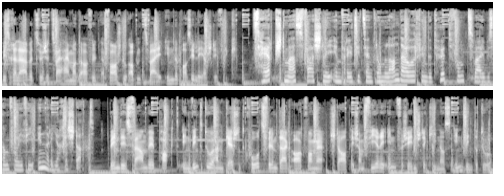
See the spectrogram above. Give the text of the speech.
Wie sich ein Leben zwischen zwei Heimaten anfühlt, erfährst du ab dem 2 in der Basilea Stiftung. Das Herbstmessfestli im Freizeitzentrum Landauer findet heute vom 2 bis am 5 in Riechen statt. Wenn das Fernweh packt, in Winterthur haben gestern die Kurzfilmtage angefangen. Start ist am 4 in verschiedensten Kinos in Winterthur.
